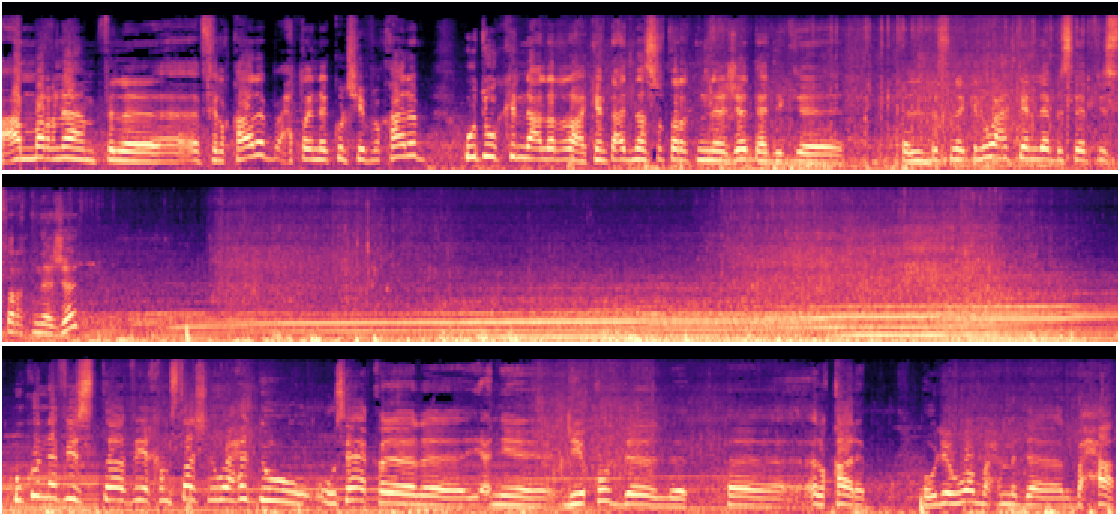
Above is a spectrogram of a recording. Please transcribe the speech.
عمرناهم في في القارب. حطينا كل شيء في القارب. وتوكلنا على الله. كانت عندنا سترة النجاة. هذيك لبسنا كل واحد. كان لابس في سترة النجاة. وكنا في ستة في 15 واحد وسائق يعني اللي يقود آه، القارب واللي هو محمد البحار.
